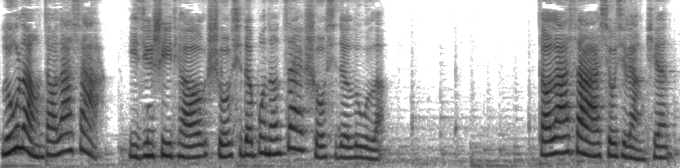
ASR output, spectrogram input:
鲁朗到拉萨已经是一条熟悉的不能再熟悉的路了。到拉萨休息两天，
